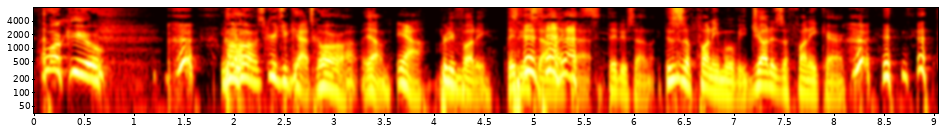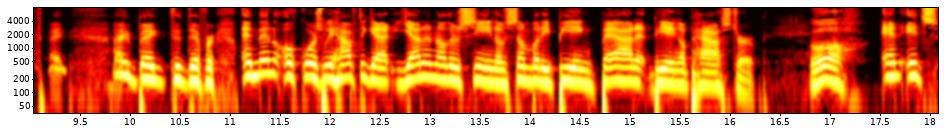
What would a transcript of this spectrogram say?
Fuck you. Oh, screeching cats. Oh, yeah. Yeah. Pretty mm-hmm. funny. They do sound like that. They do sound like. This is a funny movie. Judd is a funny character. I, I beg to differ. And then, of course, we have to get yet another scene of somebody being bad at being a pastor. Ugh. And it's,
